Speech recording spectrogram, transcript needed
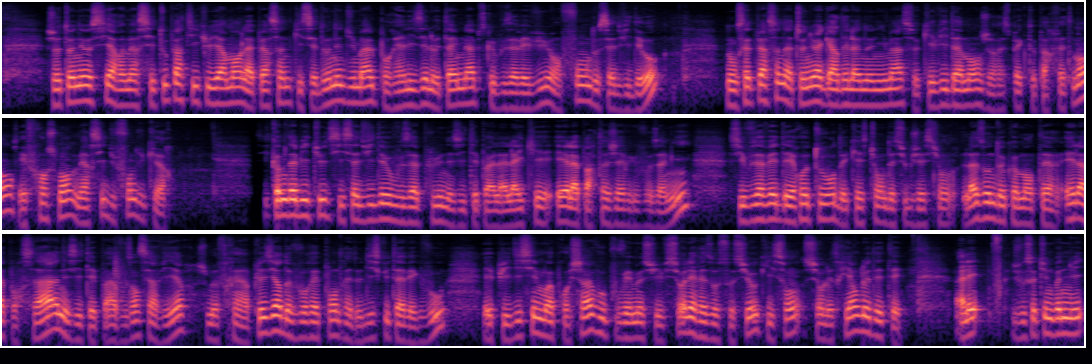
Je tenais aussi à remercier tout particulièrement la personne qui s'est donné du mal pour réaliser le timelapse que vous avez vu en fond de cette vidéo. Donc cette personne a tenu à garder l'anonymat, ce qu'évidemment je respecte parfaitement, et franchement, merci du fond du cœur. Comme d'habitude, si cette vidéo vous a plu, n'hésitez pas à la liker et à la partager avec vos amis. Si vous avez des retours, des questions, des suggestions, la zone de commentaires est là pour ça. N'hésitez pas à vous en servir. Je me ferai un plaisir de vous répondre et de discuter avec vous. Et puis d'ici le mois prochain, vous pouvez me suivre sur les réseaux sociaux qui sont sur le triangle d'été. Allez, je vous souhaite une bonne nuit.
